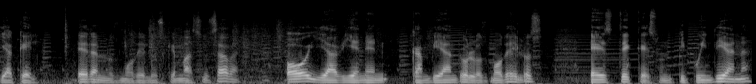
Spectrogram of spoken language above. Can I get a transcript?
y aquel. Eran los modelos que más se usaban. Hoy ya vienen cambiando los modelos. Este que es un tipo indiana,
